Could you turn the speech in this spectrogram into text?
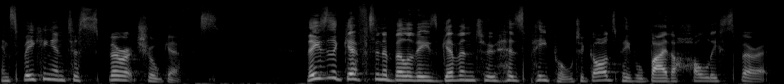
and speaking into spiritual gifts. These are the gifts and abilities given to His people, to God's people, by the Holy Spirit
